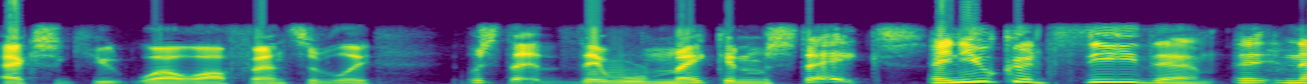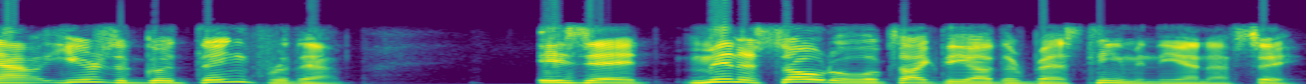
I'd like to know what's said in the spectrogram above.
execute well offensively was that they were making mistakes. And you could see them. Eh, now, here's a good thing for them, is that Minnesota looks like the other best team in the NFC.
